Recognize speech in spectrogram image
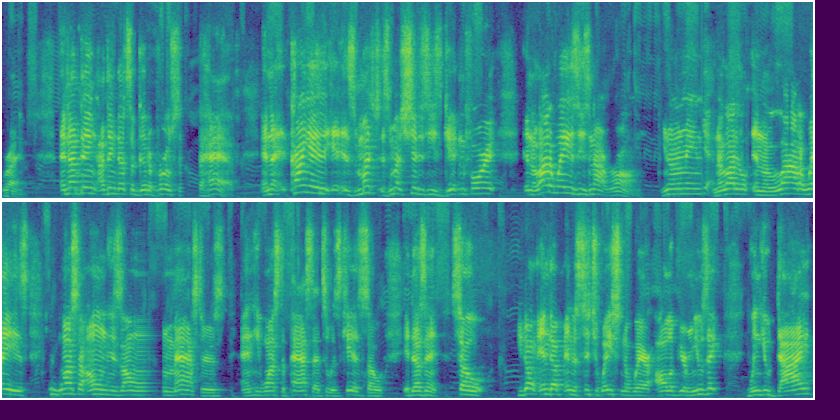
Right. And I think I think that's a good approach to have. And uh, Kanye, as much as much shit as he's getting for it, in a lot of ways he's not wrong. You know what I mean? Yeah. In a lot of in a lot of ways, he wants to own his own masters, and he wants to pass that to his kids. So it doesn't. So you don't end up in a situation where all of your music, when you die,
